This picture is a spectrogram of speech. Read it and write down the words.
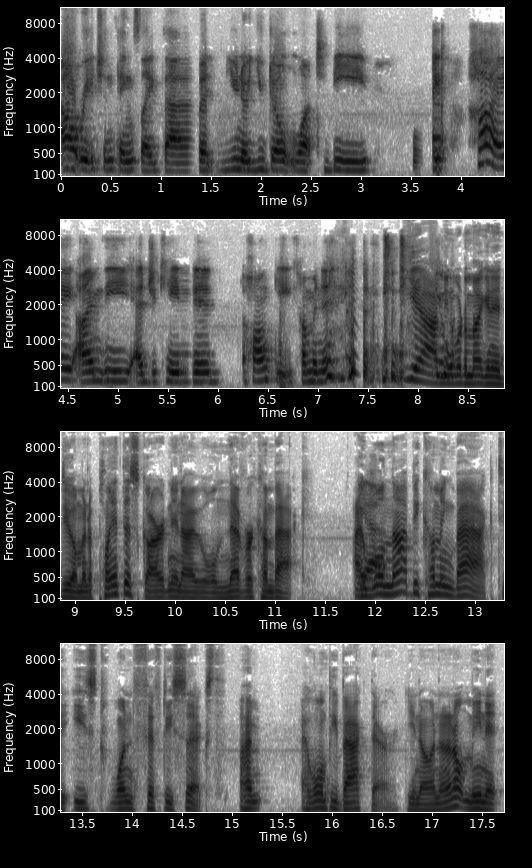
outreach and things like that. But you know, you don't want to be like, hi, I'm the educated honky coming in. Yeah, I mean, what am I going to do? I'm going to plant this garden and I will never come back. I Yeah. will not be coming back to East 156th. I'm I won't be back there, you know, and I don't mean it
